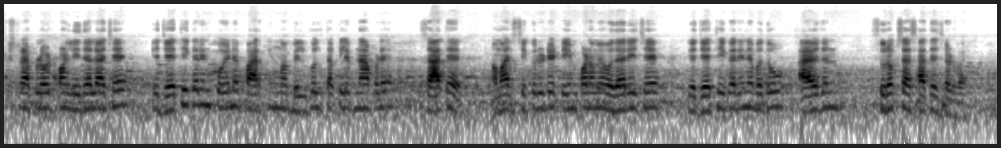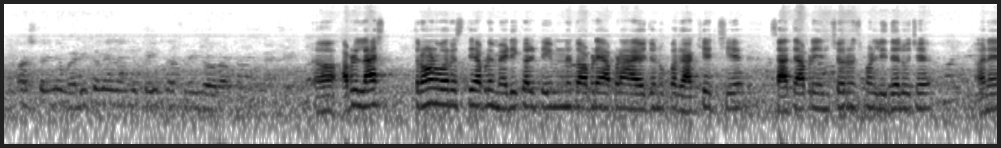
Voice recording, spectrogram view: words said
એક્સ્ટ્રા પ્લોટ પણ લીધેલા છે કે જેથી કરીને કોઈને પાર્કિંગમાં બિલકુલ તકલીફ ના પડે. સાથે અમારી સિક્યુરિટી ટીમ પણ અમે વધારી છે કે જેથી કરીને બધું આયોજન સુરક્ષા સાથે જળવાય. આપણે લાસ્ટ ત્રણ વર્ષથી આપણે મેડિકલ ટીમને તો આપણે આપણા આયોજન ઉપર રાખીએ જ છીએ. સાથે આપણે ઇન્સ્યોરન્સ પણ લીધેલું છે અને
